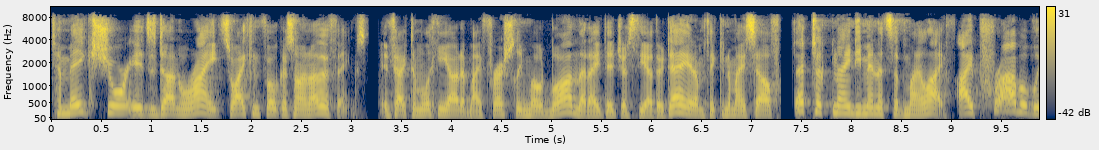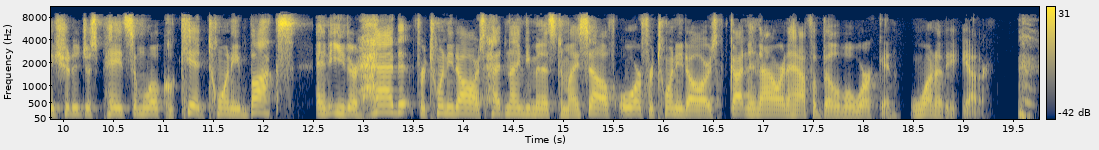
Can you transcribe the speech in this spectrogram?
to make sure it's done right so I can focus on other things. In fact, I'm looking out at my freshly mowed lawn that I did just the other day and I'm thinking to myself, that took 90 minutes of my life. I probably should have just paid some local kid 20 bucks and either had for $20 had 90 minutes to myself or for $20 gotten an hour and a half of billable work in one or the other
